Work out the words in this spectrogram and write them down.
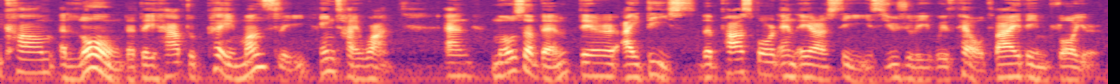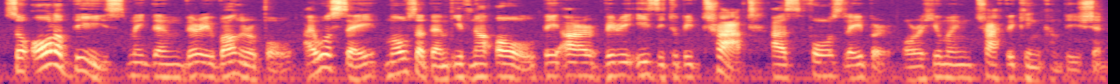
become a loan that they have to pay monthly in Taiwan And most of them, their IDs, the passport and ARC is usually withheld by the employer. So all of these make them very vulnerable. I will say most of them, if not all, they are very easy to be trapped as forced labor or human trafficking condition.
